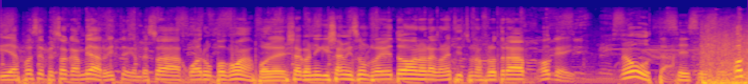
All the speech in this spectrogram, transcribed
y después empezó a cambiar, viste, que empezó a jugar un poco más. Porque ya con Nicky Jam hizo un reggaetón, ahora con este hizo un afro trap. Ok, me gusta. Sí, sí, sí. Ok,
